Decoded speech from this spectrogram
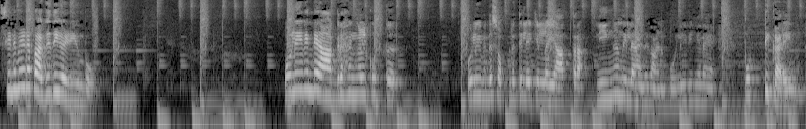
സിനിമയുടെ പകുതി കഴിയുമ്പോൾ ഒലീവിന്റെ ആഗ്രഹങ്ങൾക്കൊത്ത് ഒലീവിന്റെ സ്വപ്നത്തിലേക്കുള്ള യാത്ര നീങ്ങുന്നില്ല എന്ന് കാണുമ്പോൾ ഒലീവ് ഇങ്ങനെ പൊട്ടിക്കരയുന്നുണ്ട്.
